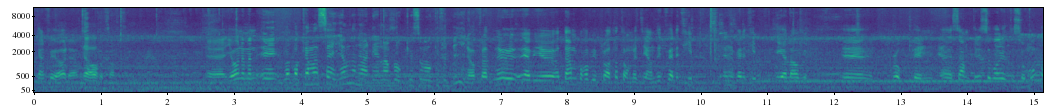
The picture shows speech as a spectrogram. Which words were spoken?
Vi kanske gör det. Ja. Eh, ja, nej, men eh, vad, vad kan man säga om den här delen av Brooklyn som vi åker förbi då? För att nu är vi ju, Dumbo har vi pratat om lite grann. Det är ett väldigt hippt, en väldigt hipp del av eh, Brooklyn. Eh, samtidigt så var det inte så många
